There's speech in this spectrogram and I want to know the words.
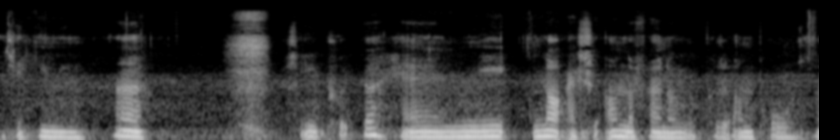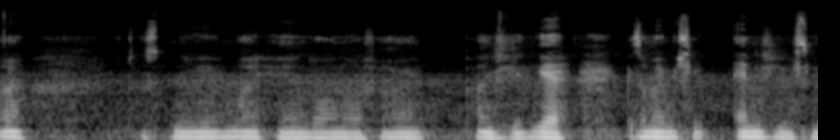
It's a healing. Ah. So you put your hand not actually on the phone or you put it on pause. No. Just near my hand on the phone. Of, yeah, because I'm see energy. See.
